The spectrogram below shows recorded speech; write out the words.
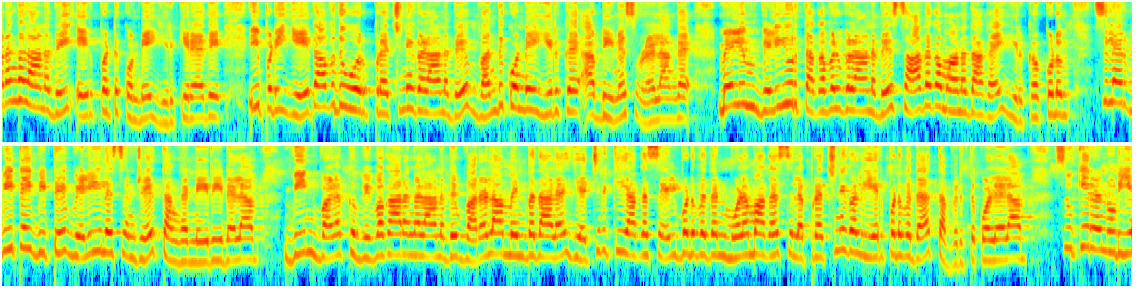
தடங்களானது ஏற்பட்டு கொண்டே இருக்கிறது. இப்படி ஏதாவது ஒரு பிரச்சனைகளானது வந்து கொண்டே இருக்கு அப்படின்னு சொல்லலாங்க. மேலும் வெளியூர் தகவல்களானது சாதகமானதாக இருக்கக்கூடும். சிலர் வீட்டை விட்டு வெளியில சென்று தங்க நேரிடலாம். வீண் வழக்கு விவகாரங்களானது வரலாம் என்பதால எச்சரிக்கையாக செயல்படுவதன் மூலமாக சில பிரச்சனைகள் ஏற்படுவதை தவிர்த்து கொள்ளலாம். சுக்கிரனுடைய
